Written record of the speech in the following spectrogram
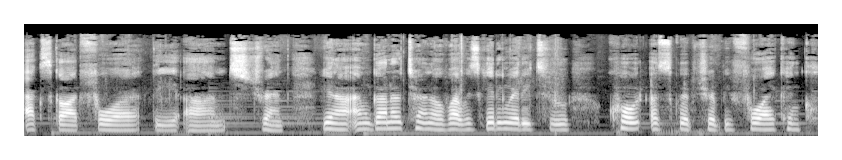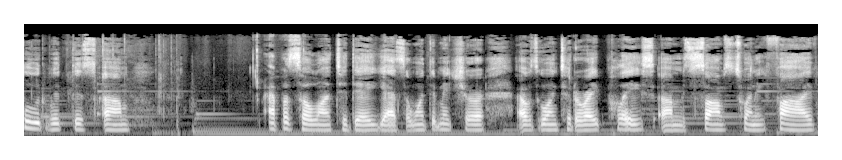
ask God for the um, strength. You know, I'm gonna turn over. I was getting ready to quote a scripture before I conclude with this um, episode on today. Yes, I want to make sure I was going to the right place. Um, it's Psalms 25,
